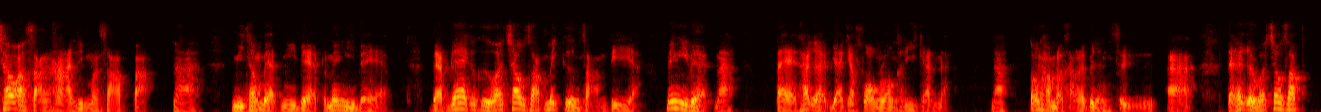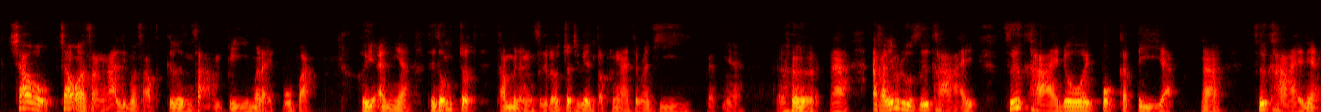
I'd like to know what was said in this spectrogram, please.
เช่าอสังหาริมทรัพย์อะนะมีทั้งแบบมีแบบและไม่มีแบบ แบบแรกก็คือว่าเช่าทรัพย์ไม่เกินสามปีอะไม่มีแบบนะ แต่ถ้าเกิดอยากจะฟ้องร้องคดีกันนะนะต้องทำหลักฐานไว้เป็นหนังสืออ่าแต่ถ้าเกิดว่าเช่าทรัพย์เช่าเช่าอสังหาริมทรัพย์เกินสามปีเมื่อไหร่ปุ๊บอะ เฮ้ยอันเนี้ยเธอต้องจดทำเป็นหนังสือแล้วจดทะเบียนต่อพนักงานเจ้าหน้าที่แบบเนี้ยเออนะอาคราวนี้มาดูซื้อขาย ซื้อขายโดยปกติอะนะ ซื้อขายเนี่ย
